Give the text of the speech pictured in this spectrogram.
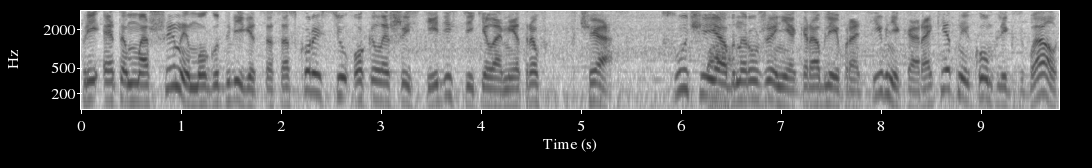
При этом машины могут двигаться со скоростью около 60 км в час. В случае обнаружения кораблей противника, ракетный комплекс «Бал»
